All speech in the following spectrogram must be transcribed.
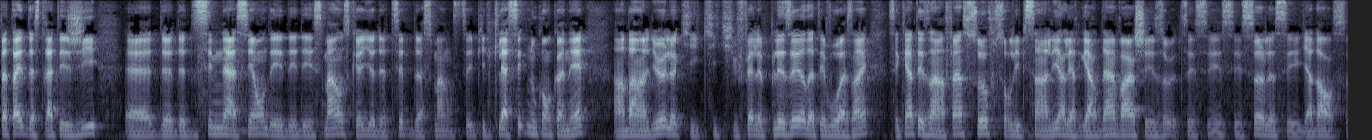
peut-être de stratégies euh, de, dissémination des, des, semences qu'il y a de types de semences. Puis le classique, nous, qu'on connaît en banlieue, là, qui, qui, qui, fait le plaisir de tes voisins, c'est quand tes enfants souffrent sur les pissenlits en les regardant vers chez eux. C'est, ça, ils adorent ça.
